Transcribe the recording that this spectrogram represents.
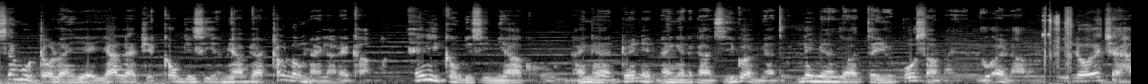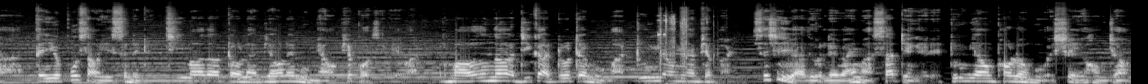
စက်မှုတော်လှန်ရေးရလက်ဖြစ်ကုန်ပစ္စည်းအများပြားထုတ်လုပ်နိုင်လာတဲ့အခါမှာအဲဒီကုန်ပစ္စည်းများကိုနိုင်ငံအတွင်းနဲ့နိုင်ငံတကာဈေးကွက်များသို့လျင်မြန်စွာတည်ယူပို့ဆောင်နိုင်လိုအပ်လာပါတယ်။ဒီလိုအပ်ချက်ဟာတည်ယူပို့ဆောင်ရေးစနစ်တွင်ကြီးမားသောတော်လှန်ပြောင်းလဲမှုများကိုဖြစ်ပေါ်စေခဲ့ပါတယ်။ပထမဆုံးသောအဓိကတိုးတက်မှုမှာတူးမြောင်းများဖြစ်ပါတယ်။ ဆက်ရှိရာသို့အလဲပိုင်းမှာစတင်ခဲ့တဲ့တူးမြောင်းဖောက်လုပ်မှုအရှိန်အဟုန်ကြောင့်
